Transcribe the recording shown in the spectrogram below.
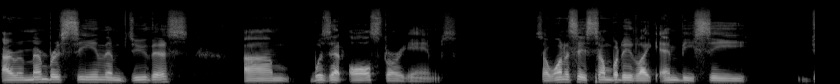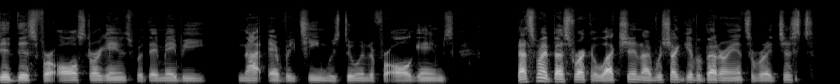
I remember seeing them do this um, was at All Star games. So I want to say somebody like NBC did this for All Star games, but they maybe not every team was doing it for all games. That's my best recollection. I wish I'd give a better answer, but I just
